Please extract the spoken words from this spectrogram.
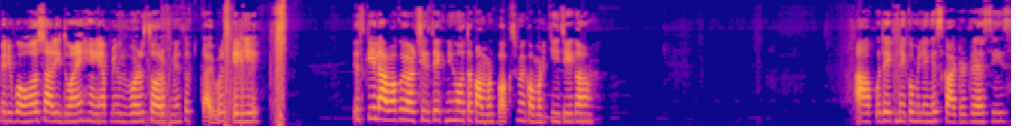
मेरी बहुत सारी दुआएँ हैं अपने व्यूवर्स और अपने सब्सक्राइबर्स के लिए। इसके अलावा कोई और चीज़ देखनी हो तो कमेंट बॉक्स में कमेंट कीजिएगा। आपको देखने को मिलेंगे skater dresses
